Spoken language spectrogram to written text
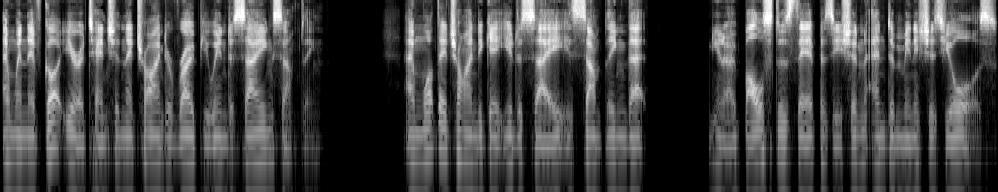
And when they've got your attention, they're trying to rope you into saying something. And what they're trying to get you to say is something that, you know, bolsters their position and diminishes yours.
